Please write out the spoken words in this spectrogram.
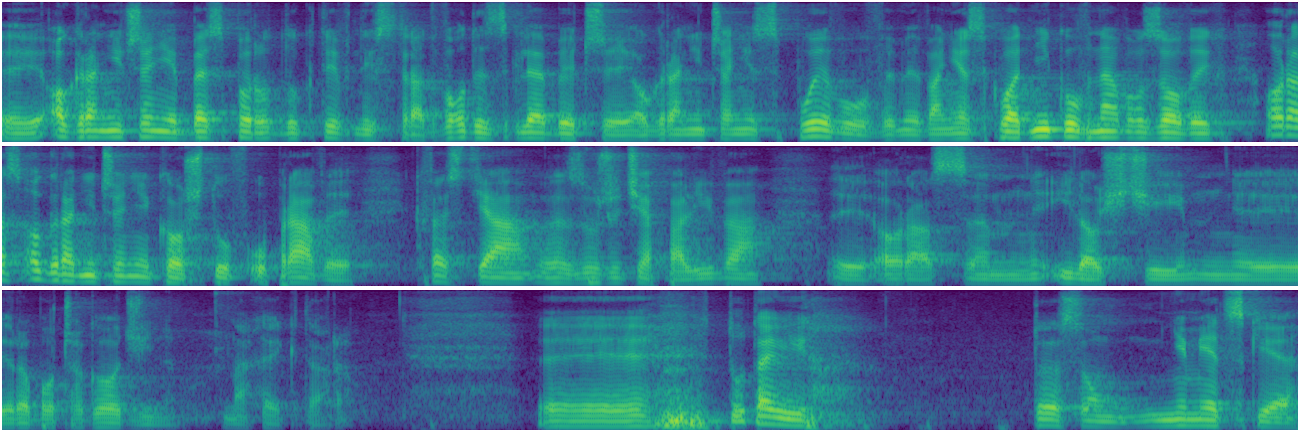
Y, Ograniczenie bezproduktywnych strat wody z gleby, czy ograniczenie spływu, wymywanie składników nawozowych oraz ograniczenie kosztów uprawy. Kwestia e, zużycia paliwa y, oraz ilości roboczogodzin na hektar. Tutaj to są niemieckie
